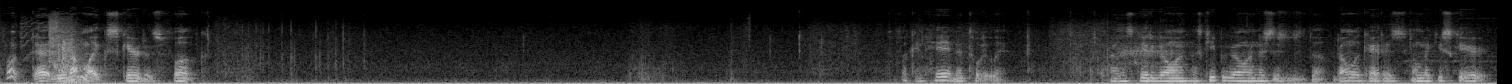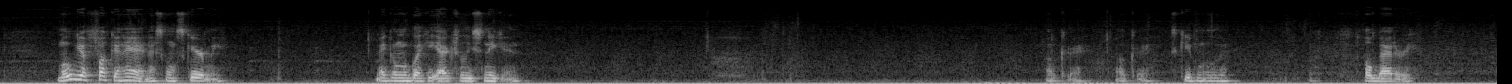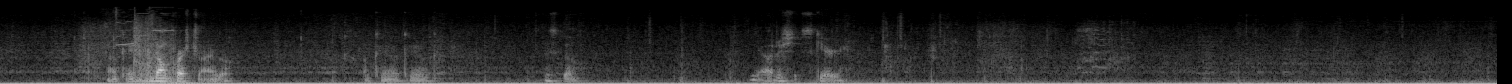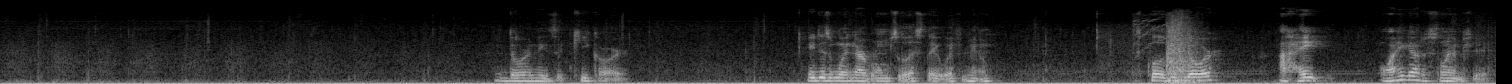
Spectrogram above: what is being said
Fuck that, dude. I'm like scared as fuck. Fucking head in the toilet. Alright, let's get it going. Let's keep it going. Let's just don't look at it. It's gonna make you scared. Move your fucking hand. That's gonna scare me. Make him look like he actually sneaking. Okay, okay. Let's keep moving. Full battery. Okay, don't press triangle. Okay, okay, okay. Let's go. Y'all, this shit's scary. The door needs a key card. He just went in our room, so let's stay away from him. Let's close the door. I hate why he got a slam shit.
